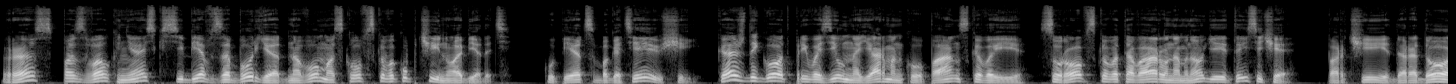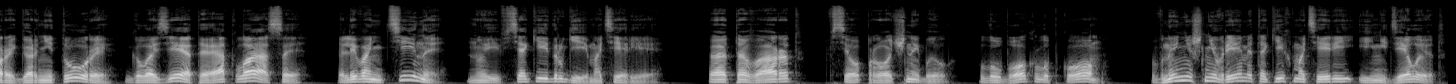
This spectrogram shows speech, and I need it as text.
Раз позвал князь к себе в заборье одного московского купчину обедать. Купец богатеющий, каждый год привозил на ярманку панского и суровского товару на многие тысячи. Парчи, дородоры, гарнитуры, глазеты, атласы, левантины, ну и всякие другие материи. А товар все прочный был, лубок лубком. В нынешнее время таких материй и не делают.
